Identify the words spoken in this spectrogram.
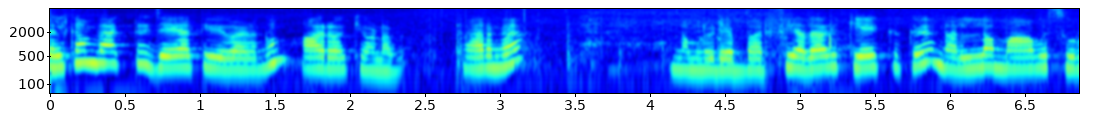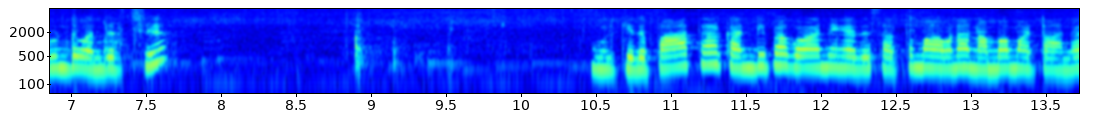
Welcome back to Jaya TV வழங்கும் ஆரோக்கிய உணவு. பாருங்கள் நம்மளுடைய பர்ஃபி அதாவது கேக்குக்கு நல்ல மாவு சுருண்டு வந்துருச்சு. உங்களுக்கு இதை பார்த்தா கண்டிப்பாக குழந்தைங்க இது சத்து மாவுனா நம்ப மாட்டாங்க.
